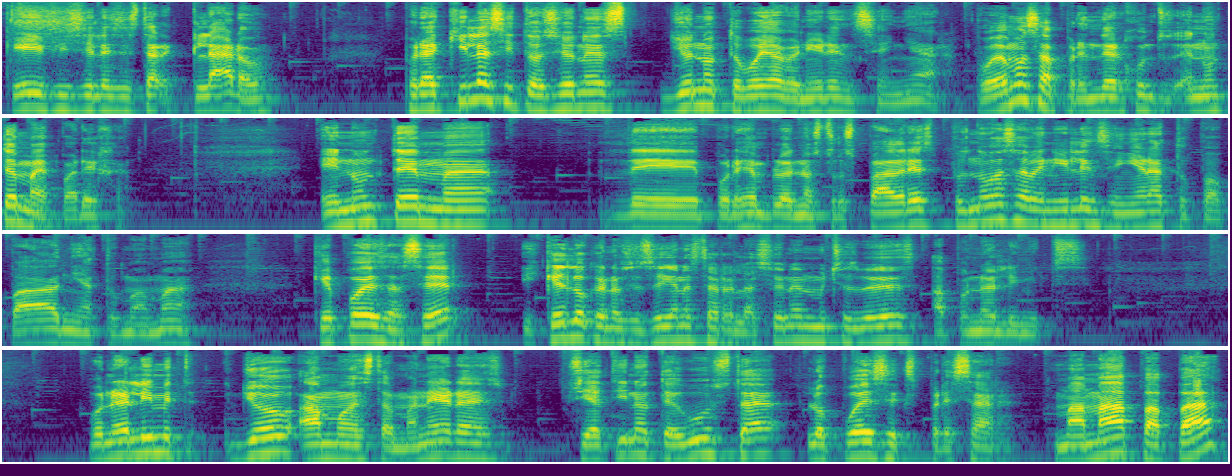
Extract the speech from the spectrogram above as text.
Qué difícil es estar, claro. Pero aquí la situación es, yo no te voy a venir a enseñar. Podemos aprender juntos en un tema de pareja. En un tema de, por ejemplo, de nuestros padres, pues no vas a venirle a enseñar a tu papá ni a tu mamá. ¿Qué puedes hacer? ¿Y qué es lo que nos enseñan estas relaciones muchas veces? A poner límites. Poner límites, yo amo de esta manera, si a ti no te gusta, lo puedes expresar. Mamá, papá,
